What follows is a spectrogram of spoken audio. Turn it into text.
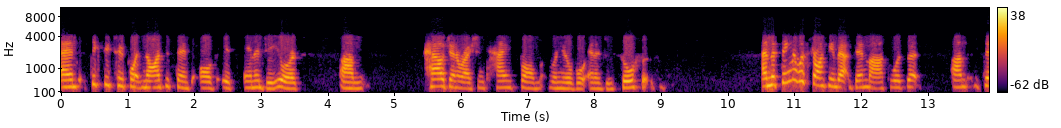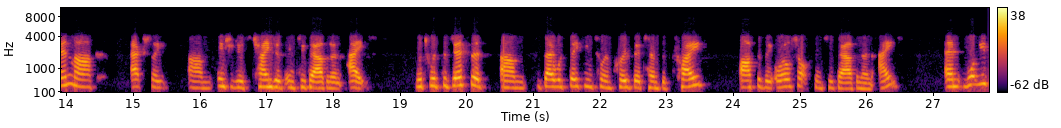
and 62.9% of its energy or its um, power generation came from renewable energy sources. And the thing that was striking about Denmark was that um, Denmark actually um, introduced changes in 2008, which would suggest that um, they were seeking to improve their terms of trade after the oil shocks in 2008. And what you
